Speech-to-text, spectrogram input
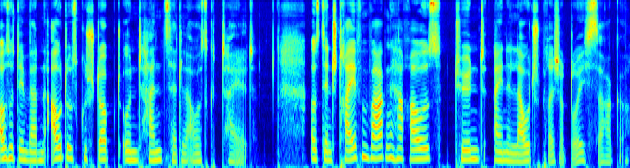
Außerdem werden Autos gestoppt und Handzettel ausgeteilt. Aus den Streifenwagen heraus tönt eine Lautsprecherdurchsage.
